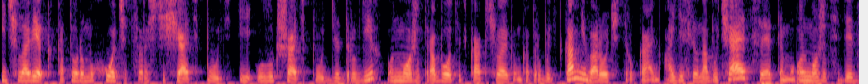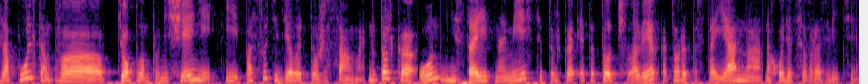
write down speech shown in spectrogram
и человек, которому хочется расчищать путь и улучшать путь для других, он может работать как человеком, который будет камни ворочать руками. А если он обучается этому, он может сидеть за пультом в теплом помещении и, по сути, делать то же самое. Но только он не стоит на месте, только это тот человек, который постоянно находится в развитии.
